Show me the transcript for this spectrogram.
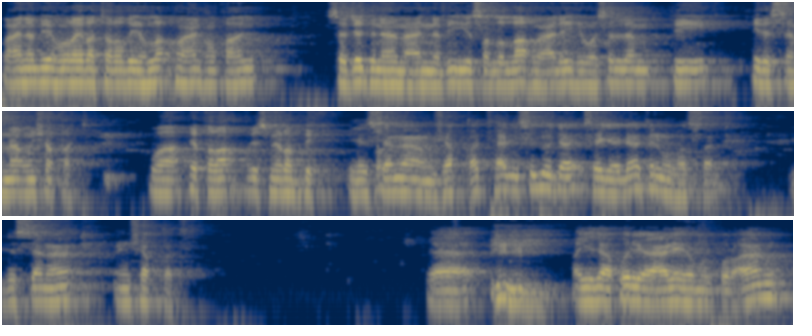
وعن أبي هريرة رضي الله عنه قال سجدنا مع النبي صلى الله عليه وسلم في إذا السماء انشقت وإقرأ باسم ربك. إذا السماء انشقت هذه سجود سجدات المفصل. إذا السماء انشقت. وإذا قرئ عليهم القرآن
